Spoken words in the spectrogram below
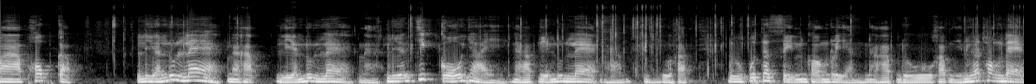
มาพบกับเหรียญรุ่นแรกนะครับเหรียญรุ่นแรกนะเหรียญจิกโกใหญ่นะครับเหรียญรุ่นแรกนะครับดูครับ ดูพุทธศิลป์ของเหรียญนะครับ ดูครับนี่เนื้อทองแดง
